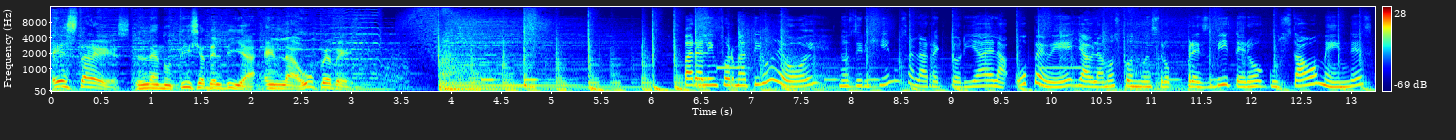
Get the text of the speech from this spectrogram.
Esta es la noticia del día en la UPB. Para el informativo de hoy nos dirigimos a la rectoría de la UPB y hablamos con nuestro presbítero Gustavo Méndez,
